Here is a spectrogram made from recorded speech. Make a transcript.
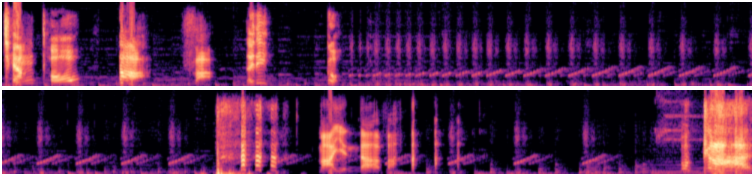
墙头大法，Ready 马眼大法。我干！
